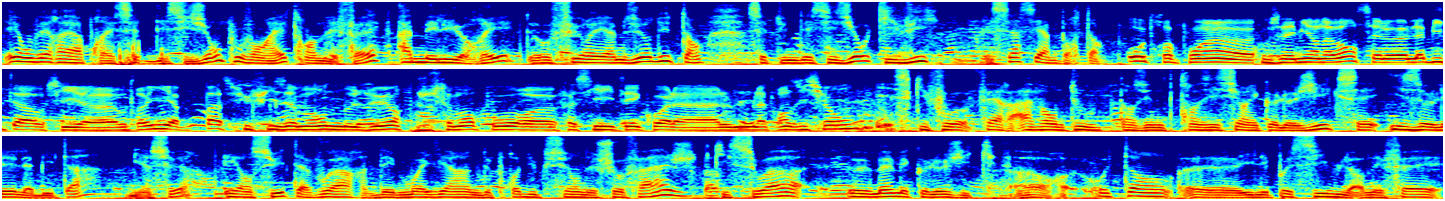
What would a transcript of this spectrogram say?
et on verra après cette décision pouvant être en effet améliorée au fur et à mesure du temps. C'est une décision qui vit et ça c'est important. Autre point euh, que vous avez mis en avant, c'est l'habitat aussi. À votre avis, il n'y a pas suffisamment de mesures justement pour faciliter quoi la transition? Ce qu'il faut faire avant tout dans une transition écologique, c'est isoler l'habitat, bien sûr, et ensuite avoir des moyens de production de chauffage qui soient eux-mêmes écologiques. Or, autant euh, il est possible, en effet,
